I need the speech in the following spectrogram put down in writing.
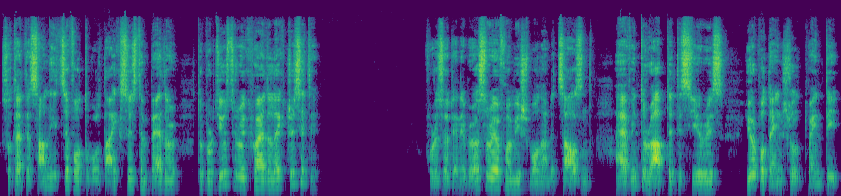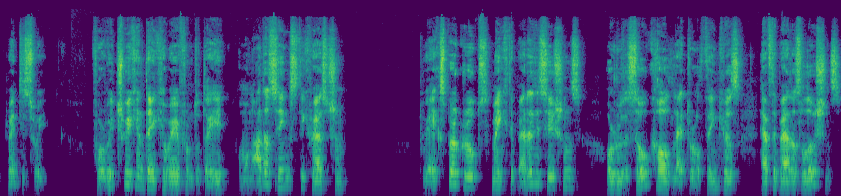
so that the sun hits the photovoltaic system better to produce the required electricity? For the third anniversary of my mission 100,000, I have interrupted the series Your Potential 2023, for which we can take away from today, among other things, the question do expert groups make the better decisions, or do the so called lateral thinkers have the better solutions?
